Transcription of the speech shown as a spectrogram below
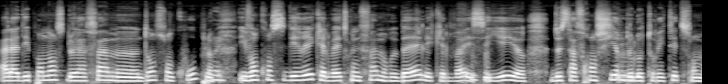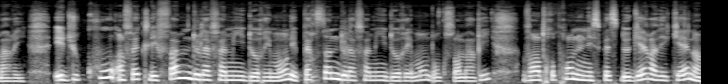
à la dépendance de la femme dans son couple. Ils vont considérer qu'elle va être une femme rebelle et qu'elle va essayer de s'affranchir de mm. l'autorité de son mari. Et du coup, en fait, les femmes de la famille de Raymond, les personnes de la famille de Raymond, donc son mari, va entreprendre une espèce de guerre avec elle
